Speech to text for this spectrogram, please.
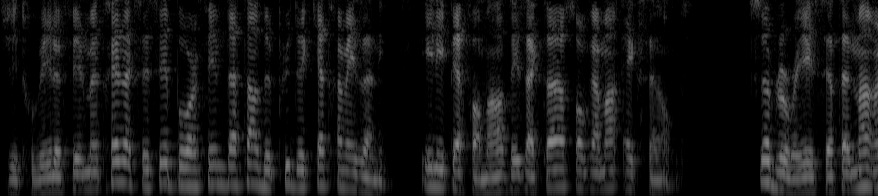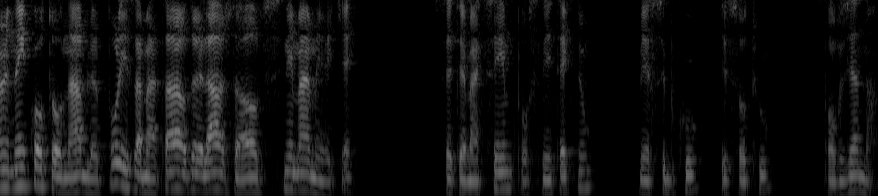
J'ai trouvé le film très accessible pour un film datant de plus de 80 années, et les performances des acteurs sont vraiment excellentes. Ce Blu-ray est certainement un incontournable pour les amateurs de l'âge d'or du cinéma américain. C'était Maxime pour Ciné Techno. Merci beaucoup et surtout, bon visionnement.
